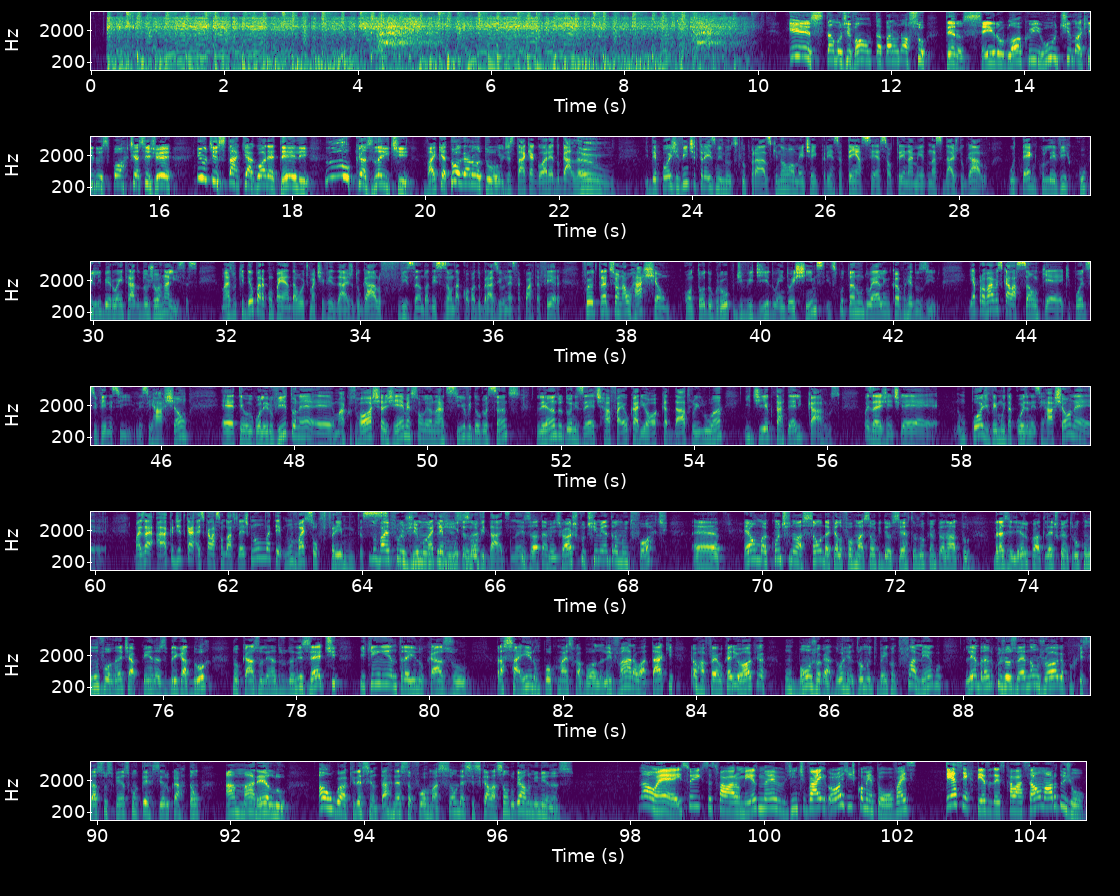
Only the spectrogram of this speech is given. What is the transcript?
Estamos de volta para o nosso terceiro bloco e último aqui do Esporte SG. E o destaque agora é dele, Lucas Leite. Vai que é tua, garoto. E o destaque agora é do Galão. E depois de 23 minutos do prazo que normalmente a imprensa tem acesso ao treinamento na cidade do Galo, o técnico Levir Coupe liberou a entrada dos jornalistas. Mas o que deu para acompanhar da última atividade do Galo, visando a decisão da Copa do Brasil nesta quarta-feira, foi o tradicional rachão, com todo o grupo dividido em dois times e disputando um duelo em um campo reduzido. E a provável escalação que, é, que pôde se ver nesse, nesse rachão é, tem o goleiro Vitor, né? É, Marcos Rocha, Gemerson, Leonardo Silva e Douglas Santos, Leandro Donizete, Rafael Carioca, Datro e Luan e Diego Tardelli e Carlos. Pois é, gente, é, não pôde ver muita coisa nesse rachão, né? Mas a- a- acredito que a escalação do Atlético não vai, ter, não vai sofrer muitas. Não vai fugir não vai muito ter disso, muitas né? novidades, né? Exatamente. Eu acho que o time entra muito forte. É, é uma continuação daquela formação que deu certo no Campeonato Brasileiro, que o Atlético entrou com um volante apenas brigador, no caso Leandro Donizete, e quem entra aí no caso para sair um pouco mais com a bola, levar ao ataque, é o Rafael Carioca, um bom jogador, entrou muito bem contra o Flamengo. Lembrando que o Josué não joga porque está suspenso com o terceiro cartão amarelo. Algo a acrescentar nessa formação, nessa escalação do Galo, meninas? Não, é, isso aí que vocês falaram mesmo, né? A gente vai, igual a gente comentou, vai ter a certeza da escalação na hora do jogo.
